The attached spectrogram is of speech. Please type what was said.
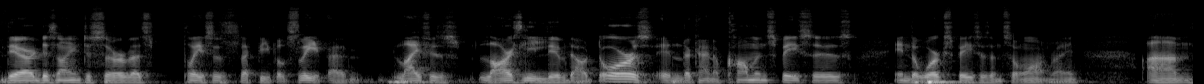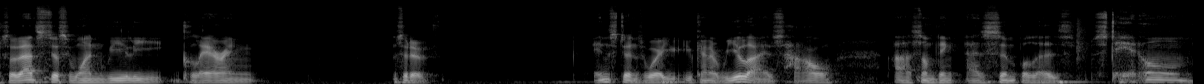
They are designed to serve as places that people sleep. And life is largely lived outdoors in the kind of common spaces in the workspaces and so on right? Um, so that's just one really glaring sort of instance where you, you kind of realize how uh, something as simple as stay at home,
